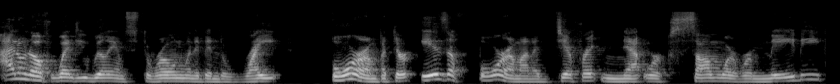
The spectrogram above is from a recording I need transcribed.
I don't know if Wendy Williams' throne would have been the right forum, but there is a forum on a different network somewhere where maybe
